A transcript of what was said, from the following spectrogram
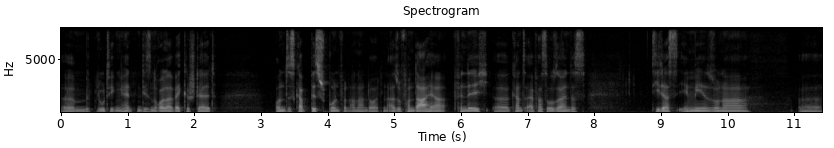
äh, mit blutigen Händen diesen Roller weggestellt und es gab Bissspuren von anderen Leuten. Also von daher finde ich, äh, kann es einfach so sein, dass die das irgendwie in so einer äh,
